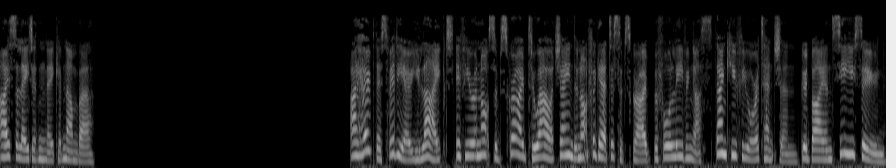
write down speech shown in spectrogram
Isolated and naked number I hope this video you liked. If you are not subscribed to our chain do not forget to subscribe before leaving us. Thank you for your attention. Goodbye and see you soon.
